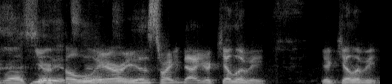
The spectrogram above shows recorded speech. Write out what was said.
Silly You're hilarious right now. You're killing me. You're killing me.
